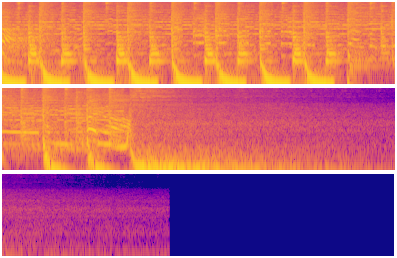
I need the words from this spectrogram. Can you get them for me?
up.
